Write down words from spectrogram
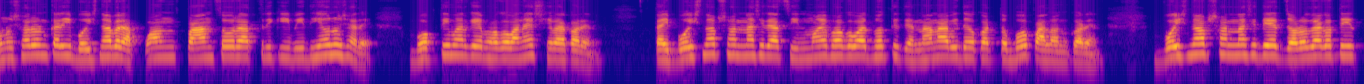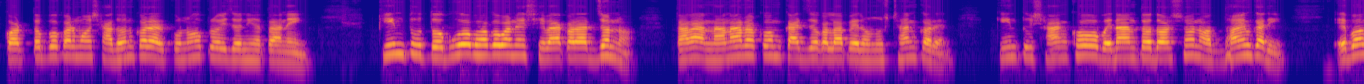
অনুসরণকারী বৈষ্ণবেরা পাঞ্চরাত্রিকী বিধি অনুসারে ভক্তিমার্গে ভগবানের সেবা করেন। তাই বৈষ্ণব সন্ন্যাসীরা চিন্ময় ভগবত ভক্তিতে নানাবিধ কর্তব্য পালন করেন। বৈষ্ণব সন্ন্যাসীদের জড়জাগতিক কর্তব্যকর্ম সাধন করার কোনো প্রয়োজনীয়তা নেই। কিন্তু তবুও ভগবানের সেবা করার জন্য তারা নানা রকম কার্যকলাপের অনুষ্ঠান করেন, কিন্তু সাংখ্য ও বেদান্ত দর্শন অধ্যয়নকারী এবং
